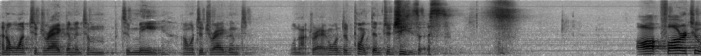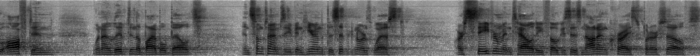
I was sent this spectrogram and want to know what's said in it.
I don't want to drag them into to me. I want to drag them to, well, not drag, I want to point them to Jesus. All, far too often, when I lived in the Bible Belt, and sometimes even here in the Pacific Northwest, our Savior mentality focuses not on Christ, but ourselves.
